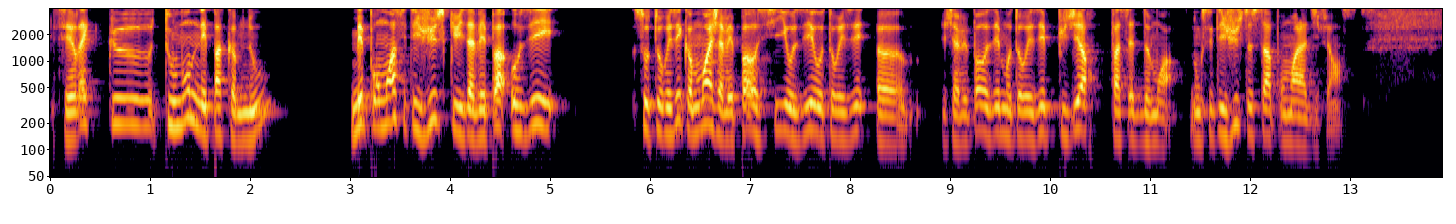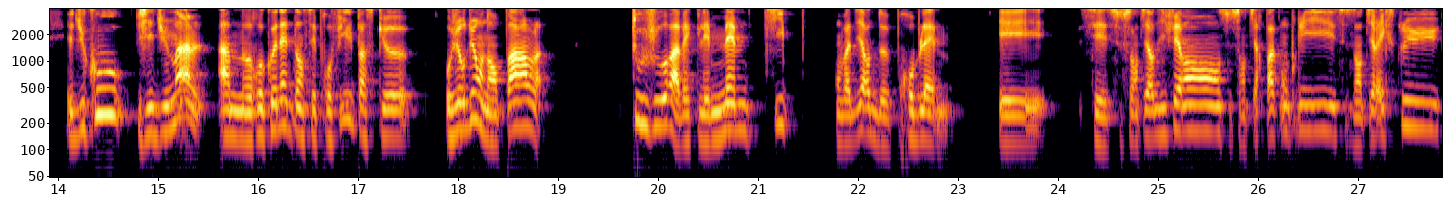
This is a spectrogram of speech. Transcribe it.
c'est vrai que tout le monde n'est pas comme nous. Mais pour moi c'était juste qu'ils n'avaient pas osé s'autoriser comme moi j'avais pas aussi osé autoriser euh, j'avais pas osé m'autoriser plusieurs facettes de moi. Donc c'était juste ça pour moi la différence et du coup, j'ai du mal à me reconnaître dans ces profils parce que aujourd'hui, on en parle toujours avec les mêmes types, on va dire, de problèmes. Et c'est se sentir différent, se sentir pas compris, se sentir exclu,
